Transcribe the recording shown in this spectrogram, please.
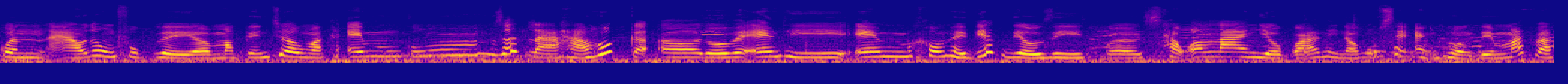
quần áo, đồng phục để ờ, mặc đến trường mà em cũng rất là háo hức ạ. Ờ, đối với em thì em không thấy tiếc điều gì. Uh, học online nhiều quá thì nó cũng sẽ ảnh hưởng đến mắt và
